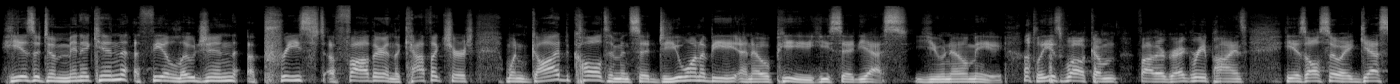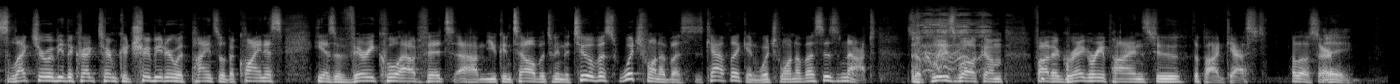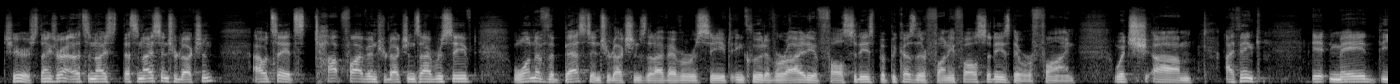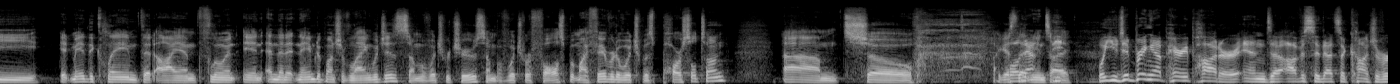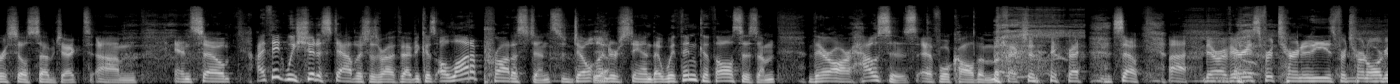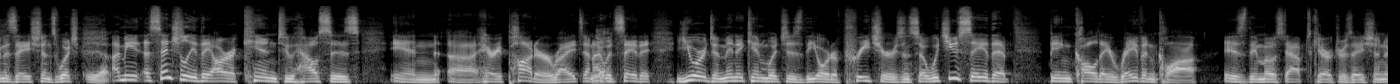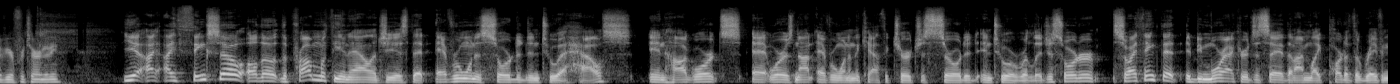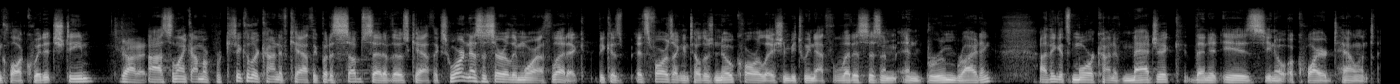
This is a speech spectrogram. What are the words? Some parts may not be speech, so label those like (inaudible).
He is a Dominican, a theologian, a priest, a father in the Catholic Church. When God called him and said, Do you want to be an OP? He said, Yes, you know me. Please welcome (laughs) Father Gregory Pine. He is also a guest lecturer, would be the correct term, contributor with Pints with Aquinas. He has a very cool outfit. Um, you can tell between the two of us which one of us is Catholic and which one of us is not. So please welcome (laughs) Father Gregory Pine to the podcast. Hello, sir. Hey. Cheers. Thanks, Ryan. That's a nice. That's a nice introduction. I would say it's top five introductions I've received. One of the best introductions that I've ever received include a variety of falsities, but because they're funny falsities, they were fine. Which um, I think it made the it made the claim that I am fluent in, and then it named a bunch of languages, some of which were true, some of which were false. But my favorite of which was Parseltongue. Um, so (laughs) I guess well, that now, means I. Well, you did bring up Harry Potter, and uh, obviously that's a controversial subject. Um, and so I think we should establish this right off the bat because a lot of Protestants don't yeah. understand that within Catholicism there are houses, if we'll call them (laughs) affectionately, right? So uh, there are various fraternities, fraternal organizations, which yeah. I mean, essentially they are akin to houses in uh, Harry Potter, right? And yeah. I would say that you are Dominican, which is the order of preachers, and so would you say that being called a Ravenclaw is the most apt characterization of your fraternity? Yeah, I, I, think so. Although the problem with the analogy is that everyone is sorted into a house in Hogwarts, eh, whereas not everyone in the Catholic Church is sorted into a religious order. So I think that it'd be more accurate to say that I'm like part of the Ravenclaw Quidditch team. Got it. Uh, so like I'm a particular kind of Catholic, but a subset of those Catholics who aren't necessarily more athletic, because as far as I can tell, there's no correlation between athleticism and broom riding. I think it's more kind of magic than it is, you know, acquired talent.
